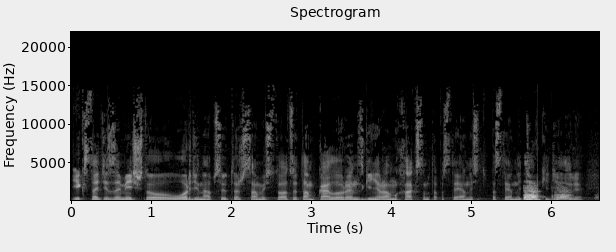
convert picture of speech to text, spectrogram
И, кстати, заметь, что у Ордена абсолютно та же самая ситуация. Там Кайло Рен с генералом Хаксом-то постоянно, постоянно Да, терки да, делали. да.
